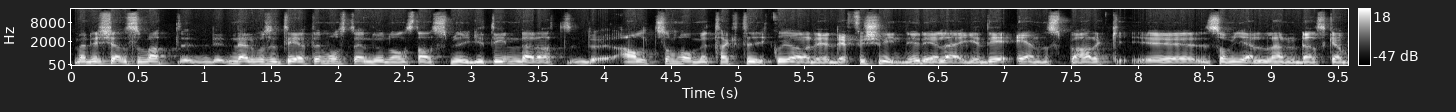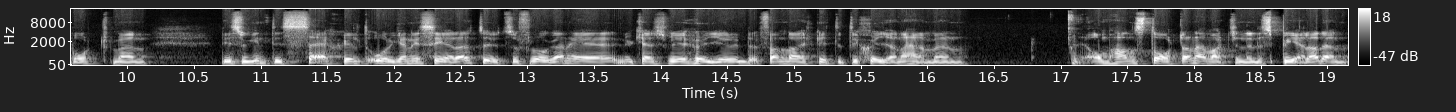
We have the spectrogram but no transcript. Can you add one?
Men det känns som att nervositeten måste ändå någonstans smygit in där att allt som har med taktik att göra det, det försvinner i det läget. Det är en spark eh, som gäller här nu, den ska bort. Men det såg inte särskilt organiserat ut så frågan är, nu kanske vi höjer van Dijk lite till skyarna här men om han startar den här matchen eller spelar den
